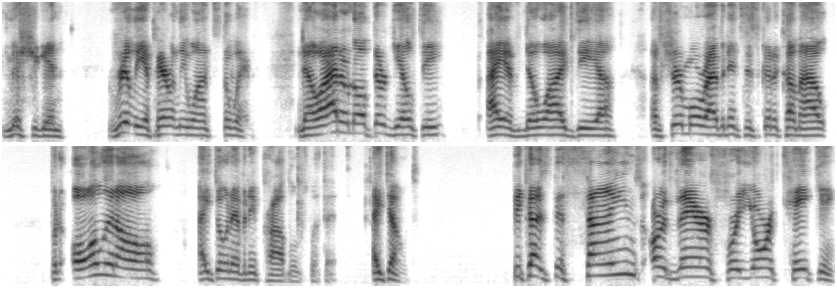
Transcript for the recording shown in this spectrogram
Michigan really apparently wants to win. Now, I don't know if they're guilty. I have no idea. I'm sure more evidence is going to come out. But all in all, I don't have any problems with it. I don't. Because the signs are there for your taking.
